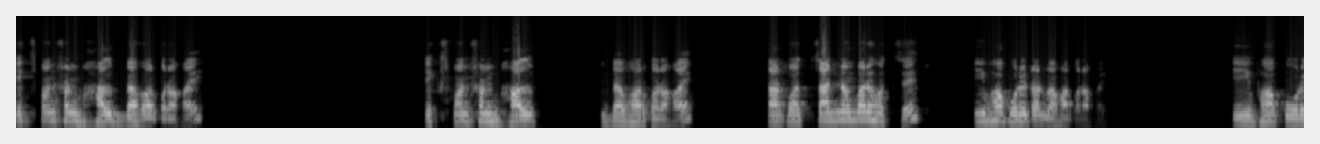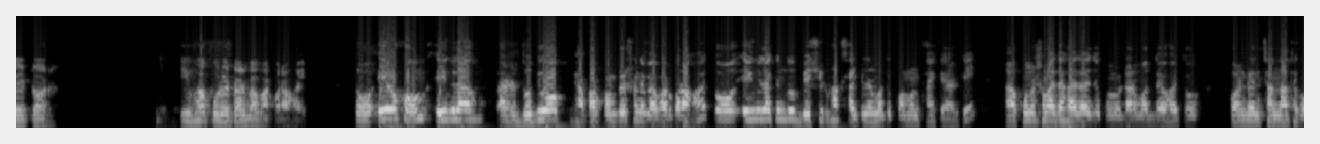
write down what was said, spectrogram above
এক্সপানশন ভালভ ব্যবহার করা হয়। এক্সপানশন ভালভ ব্যবহার করা হয়। তারপর চার নম্বরে হচ্ছে ইভাপোরেটর ব্যবহার করা হয়। ইভাপোরেটর ইভাপোরেটর ব্যবহার করা হয়। তো এরকম এইগুলা, আর যদিও ভ্যাপার কম্প্রেশনে ব্যবহার করা হয়, তো এইগুলা কিন্তু বেশিরভাগ সাইকেলের মধ্যে কমন থাকে আর কি। কোনো সময় দেখা যায় যে কোনোটার মধ্যে হয়তো কন্ডেন্সার না থাকে,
